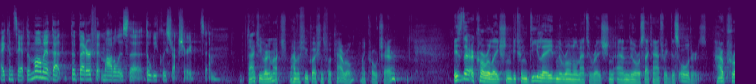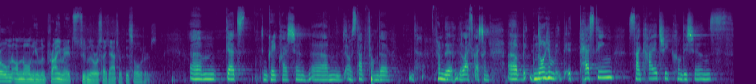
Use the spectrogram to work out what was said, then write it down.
I can say at the moment that the better fit model is the, the weakly structured stem. Thank you very much. I have a few questions for Carol, my co chair. Is there a correlation between delayed neuronal maturation and neuropsychiatric disorders? How prone are non human primates to neuropsychiatric disorders? Um, that's a great question. Um, I'll start from the from the, the last question. Uh, non-human testing psychiatric conditions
